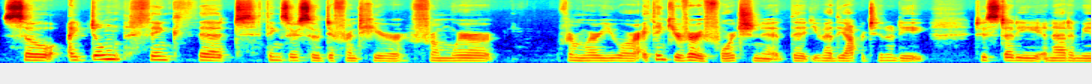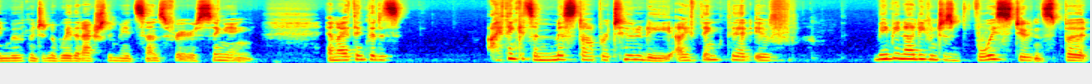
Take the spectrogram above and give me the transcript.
So I don't think that things are so different here from where from where you are. I think you're very fortunate that you had the opportunity to study anatomy and movement in a way that actually made sense for your singing. And I think that it's I think it's a missed opportunity. I think that if maybe not even just voice students, but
